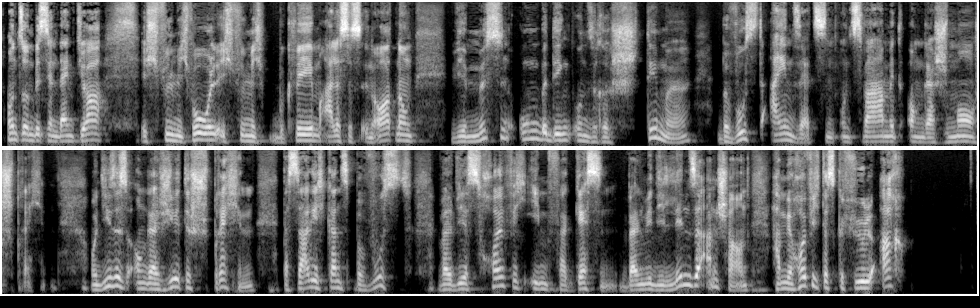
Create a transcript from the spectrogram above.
und so ein bisschen denkt, ja, ich fühle mich wohl, ich fühle mich bequem, alles ist in Ordnung. Wir müssen unbedingt unsere Stimme bewusst einsetzen und zwar mit Engagement sprechen. Und dieses engagierte Sprechen, das sage ich ganz bewusst, weil wir es häufig eben vergessen. Wenn wir die Linse anschauen, haben wir häufig das Gefühl, ach,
